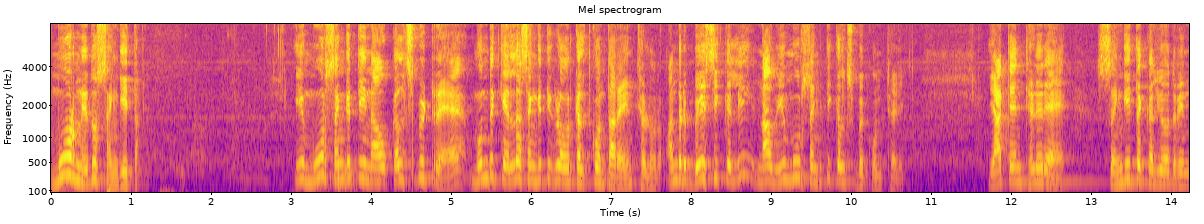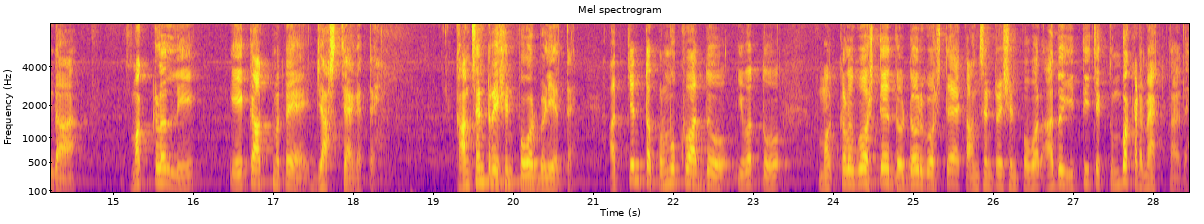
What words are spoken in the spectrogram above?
ಮೂರನೇದು ಸಂಗೀತ. ಈ ಮೂರು ಸಂಗತಿ ನಾವು ಕಲಿಸ್ಬಿಟ್ರೆ ಮುಂದಕ್ಕೆ ಎಲ್ಲ ಸಂಗತಿಗಳು ಅವ್ರು ಕಲ್ತ್ಕೊತಾರೆ ಅಂತ ಹೇಳೋರು. ಅಂದರೆ ಬೇಸಿಕಲಿ ನಾವು ಈ ಮೂರು ಸಂಗತಿ ಕಲಿಸ್ಬೇಕು ಅಂಥೇಳಿ ಯಾಕೆ ಅಂತ ಹೇಳಿದರೆ ಸಂಗೀತ ಕಲಿಯೋದ್ರಿಂದ ಮಕ್ಕಳಲ್ಲಿ ಏಕಾತ್ಮತೆ ಜಾಸ್ತಿ ಆಗತ್ತೆ. ಕಾನ್ಸಂಟ್ರೇಷನ್ ಪವರ್ ಬೆಳೆಯುತ್ತೆ. ಅತ್ಯಂತ ಪ್ರಮುಖವಾದ್ದು ಇವತ್ತು ಮಕ್ಕಳಿಗೂ ಅಷ್ಟೇ, ದೊಡ್ಡವ್ರಿಗೂ ಅಷ್ಟೇ ಕಾನ್ಸಂಟ್ರೇಷನ್ ಪವರ್ ಅದು ಇತ್ತೀಚೆಗೆ ತುಂಬ ಕಡಿಮೆ ಆಗ್ತಾ ಇದೆ.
